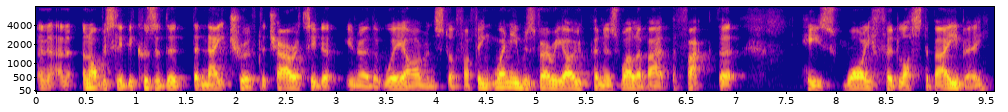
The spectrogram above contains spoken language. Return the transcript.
and, and obviously because of the the nature of the charity that you know that we are and stuff, I think when he was very open as well about the fact that his wife had lost a baby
